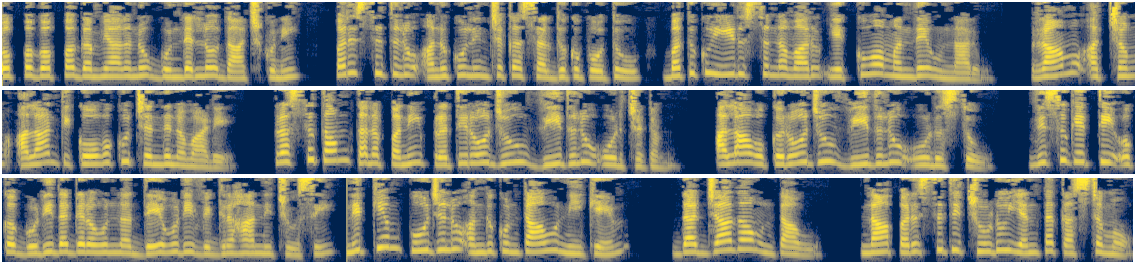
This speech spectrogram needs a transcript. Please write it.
గొప్ప గొప్ప గమ్యాలను గుండెల్లో దాచుకుని పరిస్థితులు అనుకూలించక సర్దుకుపోతూ బతుకు ఈడుస్తున్నవారు ఎక్కువ మందే ఉన్నారు. రాము అచ్చం అలాంటి కోవకు చెందినవాడే. ప్రస్తుతం తన పని ప్రతిరోజూ వీధులు ఊడ్చటం. అలా ఒకరోజు వీధులు ఊడుస్తూ విసుగెత్తి ఒక గుడి దగ్గర ఉన్న దేవుడి విగ్రహాన్ని చూసి నిత్యం పూజలు అందుకుంటావు నీకేం? దర్జాగా ఉంటావు. నా పరిస్థితి చూడు ఎంత కష్టమో.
